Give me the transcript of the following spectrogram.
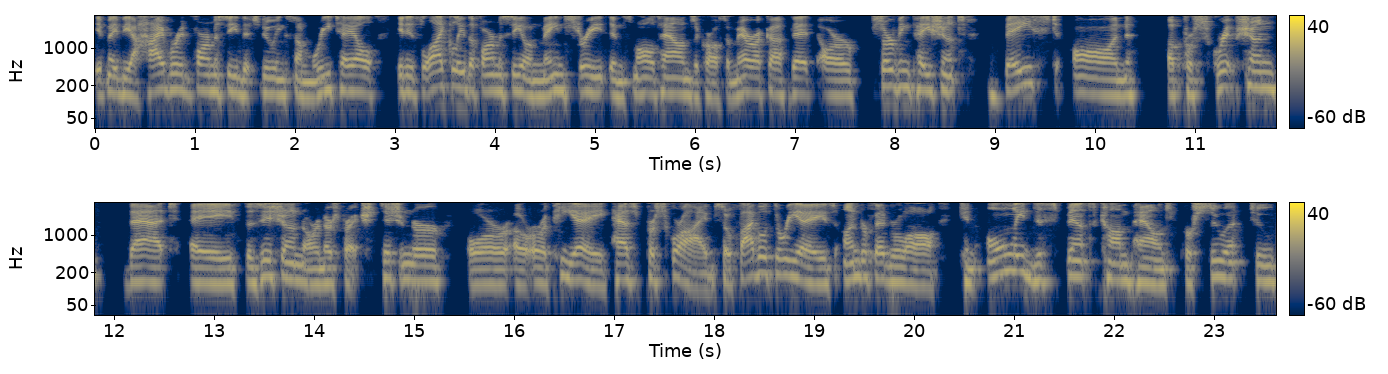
It may be a hybrid pharmacy that's doing some retail. It is likely the pharmacy on Main Street in small towns across America that are serving patients based on a prescription that a physician or a nurse practitioner or, or, a PA has prescribed. So 503As under federal law can only dispense compounds pursuant to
